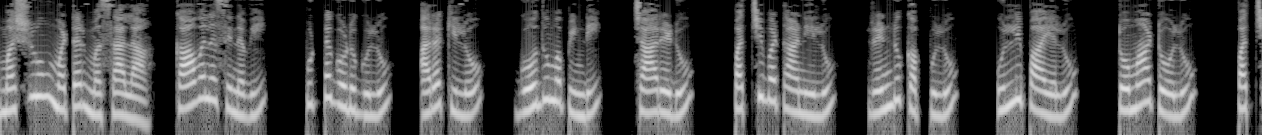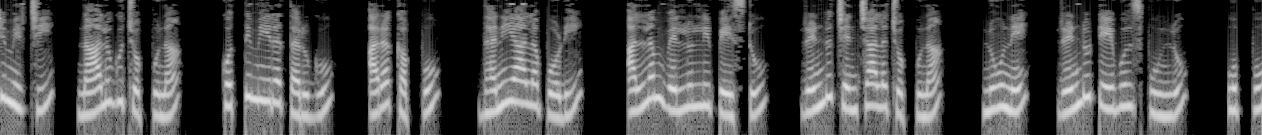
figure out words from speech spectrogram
మష్రూమ్ మటర్ మసాలా కావలసినవి పుట్టగొడుగులు అరకిలో గోధుమ పిండి చారెడు పచ్చిబఠానీలు రెండు కప్పులు ఉల్లిపాయలు టొమాటోలు పచ్చిమిర్చి నాలుగు చొప్పున కొత్తిమీర తరుగు అరకప్పు ధనియాల పొడి అల్లం వెల్లుల్లి పేస్టు రెండు చెంచాల చొప్పున నూనె రెండు టేబుల్ స్పూన్లు ఉప్పు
